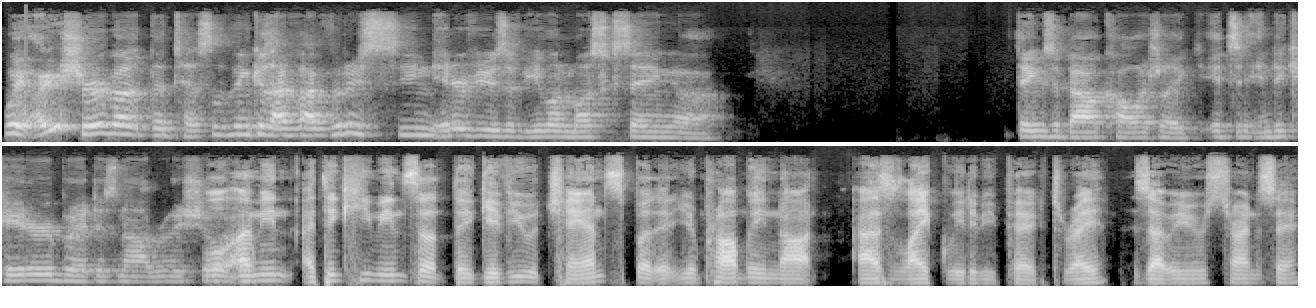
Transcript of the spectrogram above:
wait, are you sure about the Tesla thing? Because I've I've literally seen interviews of Elon Musk saying uh, things about college like it's an indicator, but it does not really show. Well, I mean, I think he means that they give you a chance, but it, you're probably not as likely to be picked, right? Is that what you were trying to say?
